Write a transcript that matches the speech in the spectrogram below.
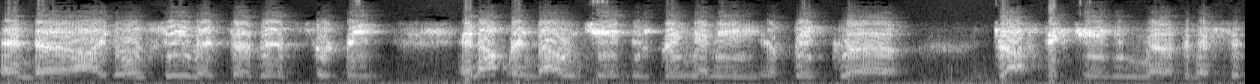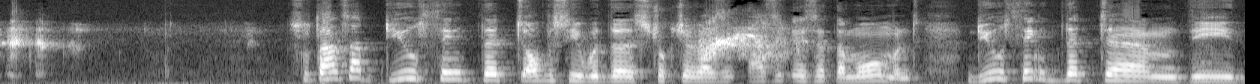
And uh, I don't see that uh, there should be an up and down change will bring any uh, big uh, drastic change in uh, domestic cricket. Sultan Sahib, do you think that obviously with the structure as it, as it is at the moment, do you think that um, the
